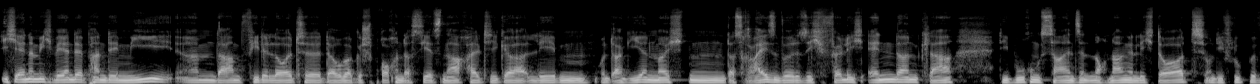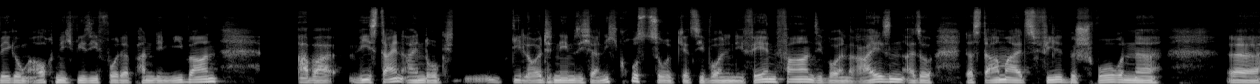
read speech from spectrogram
Ich erinnere mich während der Pandemie, ähm, da haben viele Leute darüber gesprochen, dass sie jetzt nachhaltiger leben und agieren möchten. Das Reisen würde sich völlig ändern. Klar, die Buchungszahlen sind noch lange nicht dort und die Flugbewegung auch nicht, wie sie vor der Pandemie waren. Aber wie ist dein Eindruck? Die Leute nehmen sich ja nicht groß zurück jetzt. Sie wollen in die Ferien fahren, sie wollen reisen. Also das damals viel beschworene äh,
